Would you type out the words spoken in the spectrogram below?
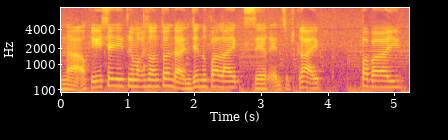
Nah oke okay, saya jadi terima kasih nonton dan jangan lupa like share and subscribe. Bye bye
